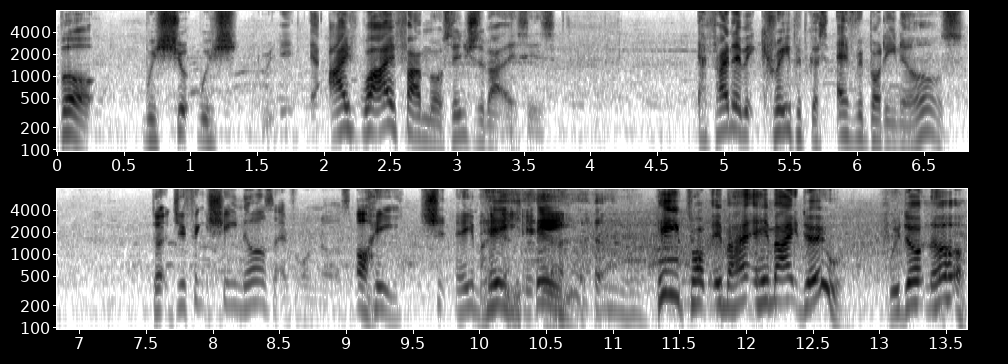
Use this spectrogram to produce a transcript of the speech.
but we should we sh- I what I found most interesting about this is I find it a bit creepy because everybody knows. Do, do you think she knows that everyone knows? Or he? She, he, might- He he he probably he might he might do. We don't know.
